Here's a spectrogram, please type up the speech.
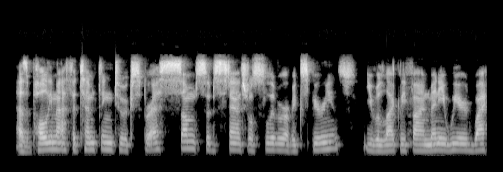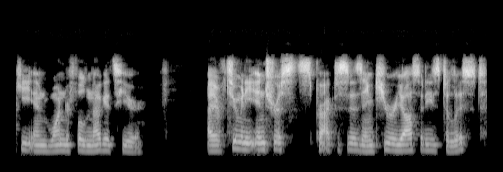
As a polymath attempting to express some substantial sliver of experience, you will likely find many weird, wacky, and wonderful nuggets here. I have too many interests, practices, and curiosities to list,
